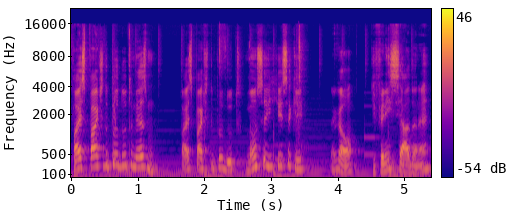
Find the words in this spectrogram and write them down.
Faz parte do produto mesmo. Faz parte do produto. Não sei o que é isso aqui. Legal. Diferenciado, né?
